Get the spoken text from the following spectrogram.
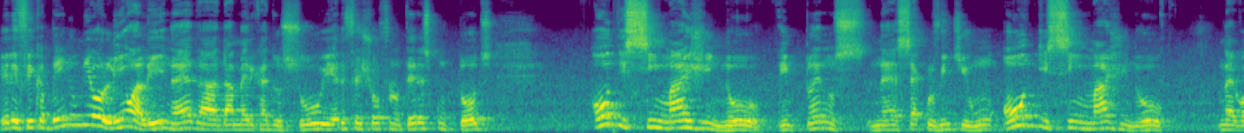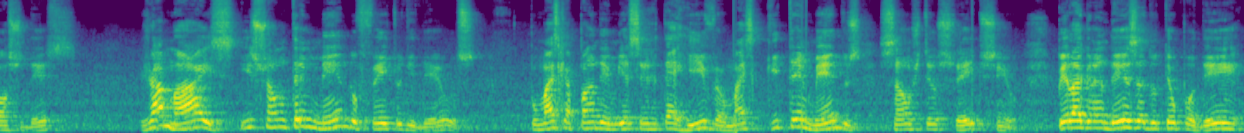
ele fica bem no miolinho ali, né, da, da América do Sul, e ele fechou fronteiras com todos. Onde se imaginou, em pleno né, século 21, onde se imaginou um negócio desse? Jamais. Isso é um tremendo feito de Deus. Por mais que a pandemia seja terrível, mas que tremendos são os teus feitos, Senhor. Pela grandeza do teu poder,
